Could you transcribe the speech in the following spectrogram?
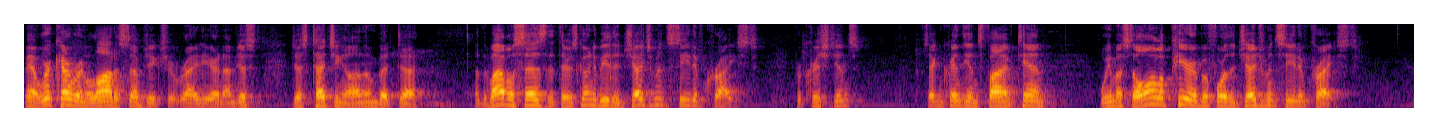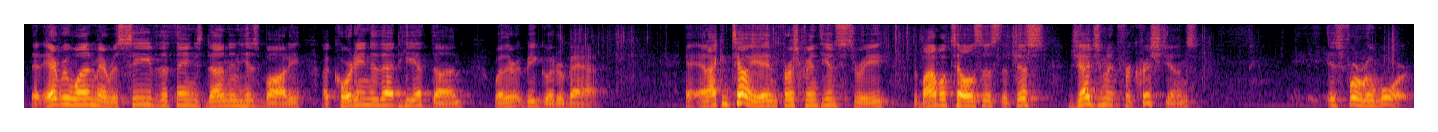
Man, we're covering a lot of subjects right here, and I'm just, just touching on them, but uh, the Bible says that there's going to be the judgment seat of Christ for Christians. 2 Corinthians 5:10, we must all appear before the judgment seat of Christ, that everyone may receive the things done in his body according to that he hath done, whether it be good or bad. And I can tell you in 1 Corinthians 3, the Bible tells us that this judgment for Christians is for reward.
